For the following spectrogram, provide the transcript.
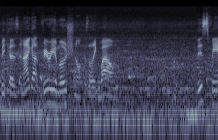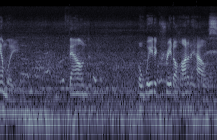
because, and I got very emotional because I was like, wow, this family found a way to create a haunted house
